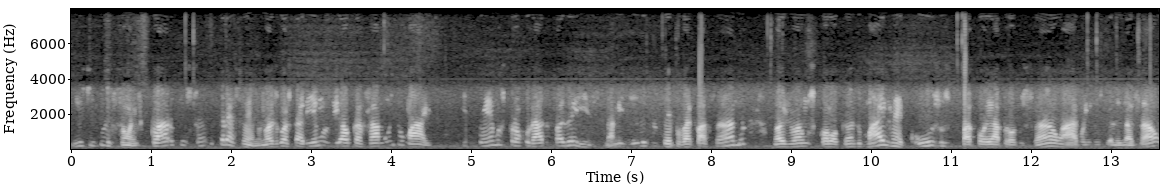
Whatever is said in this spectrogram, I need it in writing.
instituições. Claro que sempre crescendo. Nós gostaríamos de alcançar muito mais e temos procurado fazer isso. Na medida que o tempo vai passando, nós vamos colocando mais recursos para apoiar a produção, a agroindustrialização,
